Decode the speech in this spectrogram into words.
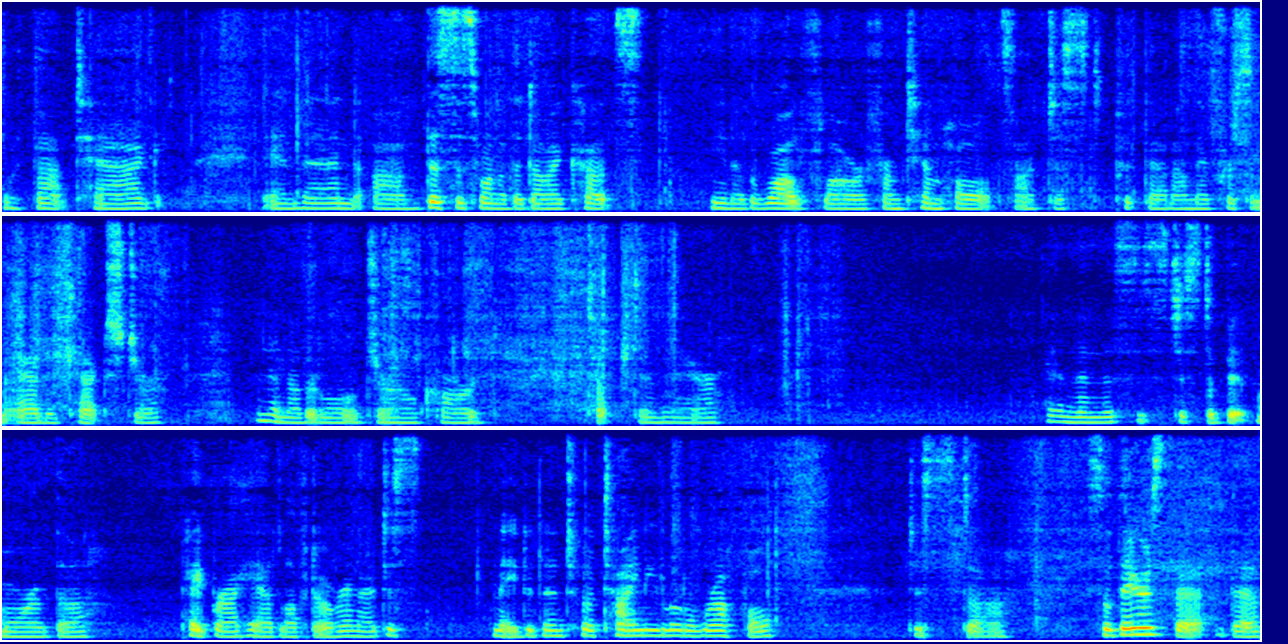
with that tag. And then um, this is one of the die cuts you know, the wildflower from Tim Holtz. I just put that on there for some added texture. And another little journal card tucked in there. And then this is just a bit more of the paper I had left over, and I just made it into a tiny little ruffle. Just uh, so there's that the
